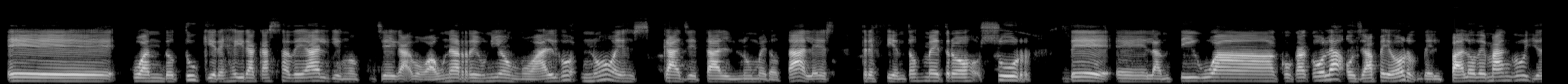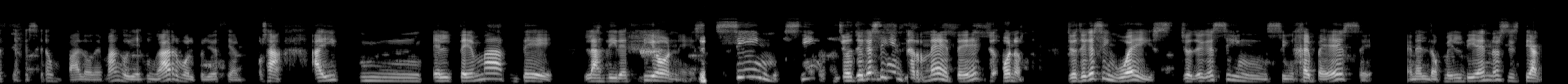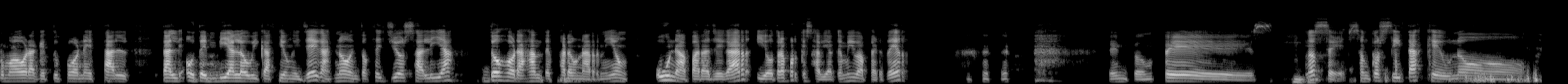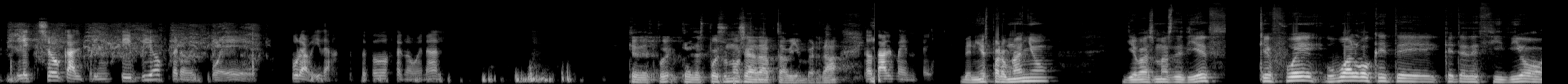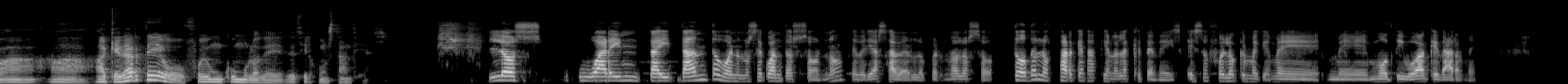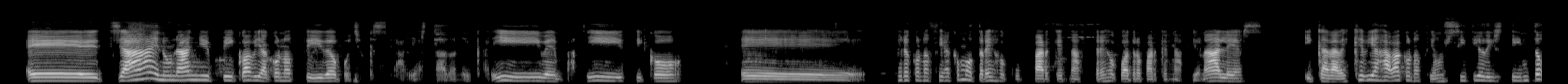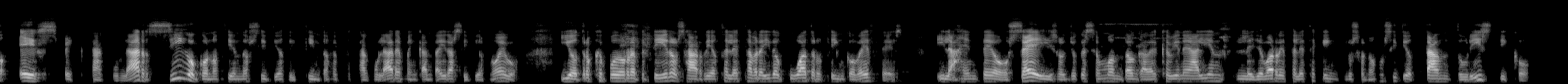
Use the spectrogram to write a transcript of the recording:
eh, cuando tú quieres ir a casa de alguien o, llega, o a una reunión o algo, no es calle tal, número tal, es 300 metros sur de eh, la antigua Coca-Cola o ya peor, del palo de mango. Y yo decía, que será un palo de mango? Y es un árbol, pero yo decía, o sea, hay mm, el tema de las direcciones sin, sin, yo llegué sin internet, ¿eh? bueno, yo llegué sin Waze, yo llegué sin, sin GPS. En el 2010 no existía como ahora que tú pones tal, tal, o te envían la ubicación y llegas, no. Entonces yo salía dos horas antes para una reunión, una para llegar y otra porque sabía que me iba a perder. Entonces, no sé, son cositas que uno le choca al principio, pero después, pura vida, fue todo fenomenal. Que después, que después uno se adapta bien, ¿verdad? Totalmente. Venías para un año, llevas más de 10, ¿Qué fue? ¿Hubo algo que te, que te decidió a, quedarte o fue un cúmulo de, circunstancias? Los cuarenta y tantos, bueno, no sé cuántos son, ¿no? Debería saberlo, pero no lo sé. Todos los parques nacionales que tenéis, eso fue lo que me, me, motivó a quedarme. Eh, ya en un año y pico había conocido, pues yo qué sé, había estado en el Caribe, en Pacífico, eh, pero conocía como tres o, parques, tres o cuatro parques nacionales y cada vez que viajaba conocía un sitio distinto espectacular. Sigo conociendo sitios distintos espectaculares, me encanta ir a sitios nuevos. Y otros que puedo repetir, o sea, a Río Celeste habré ido cuatro o cinco veces y la gente, o seis, o yo que sé, un montón. Cada vez que viene alguien le llevo a Río Celeste que incluso no es un sitio tan turístico.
